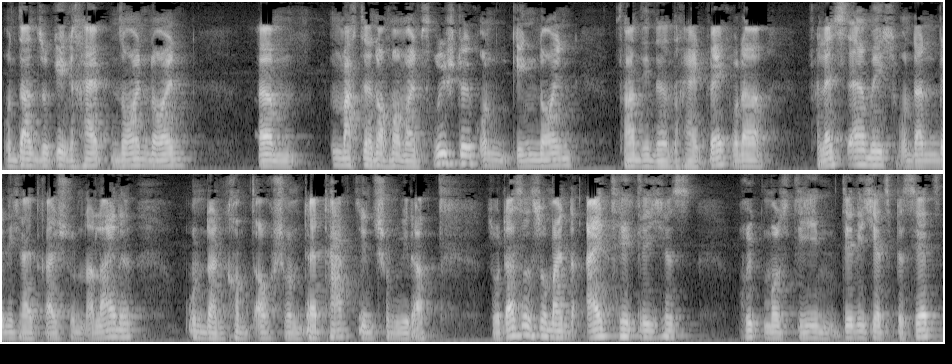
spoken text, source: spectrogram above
Und dann so gegen halb neun, neun ähm, macht er nochmal mein Frühstück und gegen neun fahren die dann halt weg oder verlässt er mich und dann bin ich halt drei Stunden alleine und dann kommt auch schon der Tagdienst schon wieder. So, das ist so mein alltägliches Rhythmus, den, den ich jetzt bis jetzt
